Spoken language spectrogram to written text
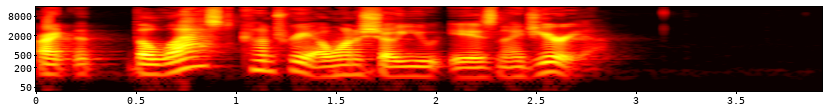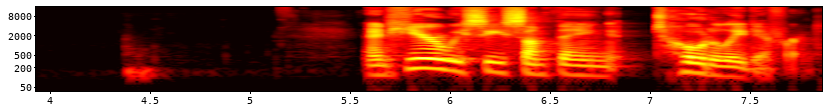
All right, the last country I want to show you is Nigeria. And here we see something totally different.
